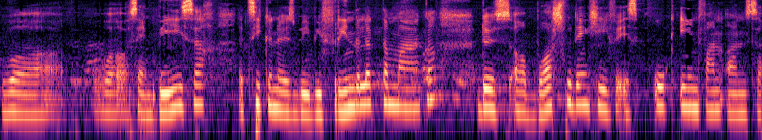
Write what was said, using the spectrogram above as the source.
We, we zijn bezig het ziekenhuis babyvriendelijk te maken. Dus uh, borstvoeding geven is ook een van onze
